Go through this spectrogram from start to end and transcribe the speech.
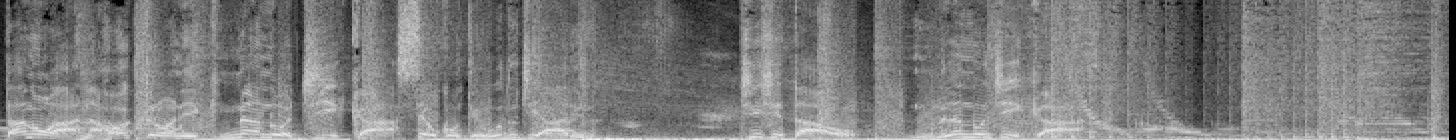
Tá no ar na Rocktronic Nanodica, seu conteúdo diário digital. Nanodica.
